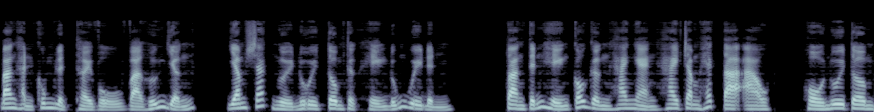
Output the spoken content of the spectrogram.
ban hành khung lịch thời vụ và hướng dẫn, giám sát người nuôi tôm thực hiện đúng quy định. Toàn tỉnh hiện có gần 2.200 hecta ao, hồ nuôi tôm,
